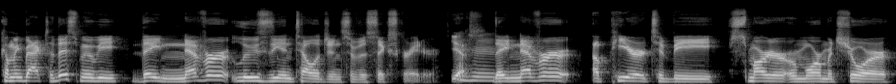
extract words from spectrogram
Coming back to this movie, they never lose the intelligence of a 6th grader. Yes. Mm-hmm. They never appear to be smarter or more mature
